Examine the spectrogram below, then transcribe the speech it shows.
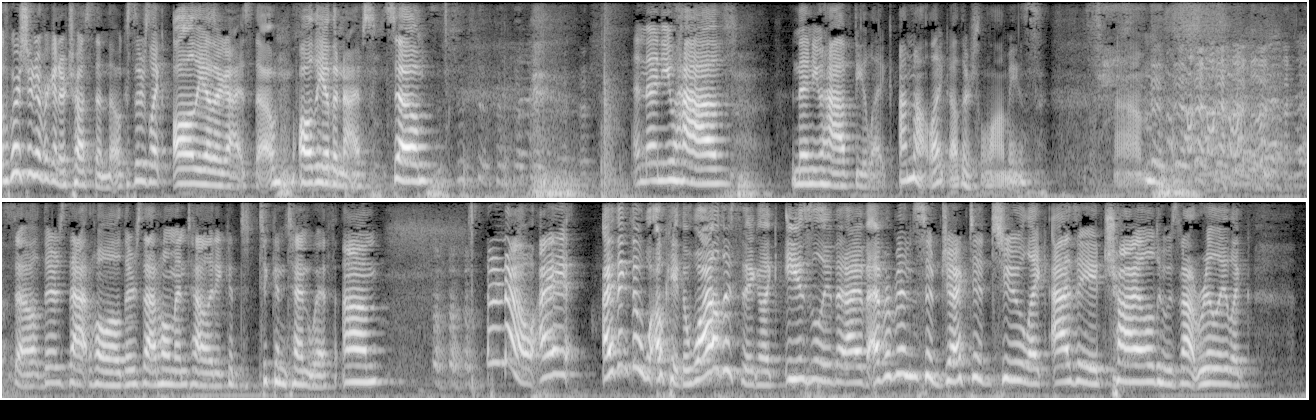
Of course, you're never going to trust them though, because there's like all the other guys though, all the other knives. So, and then you have, and then you have the like, I'm not like other salamis. Um, so there's that whole there's that whole mentality to contend with. Um, I don't know. I I think the okay the wildest thing like easily that I've ever been subjected to like as a child who was not really like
